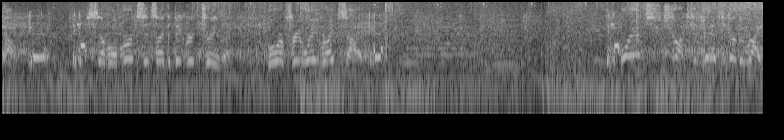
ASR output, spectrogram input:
count. Several mercs inside the big rig trailer. Lower freeway, right side. More MG trucks advancing on the right.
